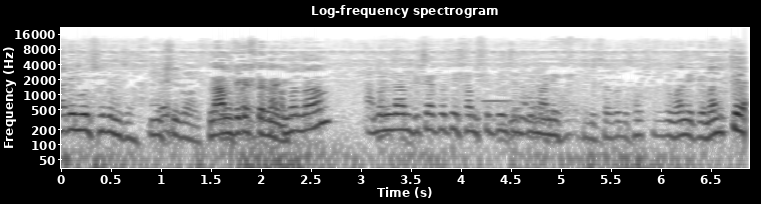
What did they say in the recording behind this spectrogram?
বাড়ি মুন্সিগঞ্জ মুন্সিগঞ্জ নাম জিজ্ঞেস করেন আমার নাম আমার নাম বিচারপতি শামসুদ্দিন চৌধুরী মানিক। বিচারপতি সংসদের মানিক মানিক কে?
